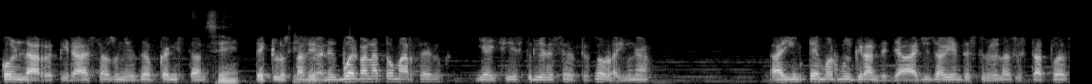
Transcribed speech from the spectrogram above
con la retirada de Estados Unidos de Afganistán de que los talibanes vuelvan a tomarse y ahí sí destruyen ese tesoro. Hay una hay un temor muy grande. Ya ellos ya habían destruido las estatuas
